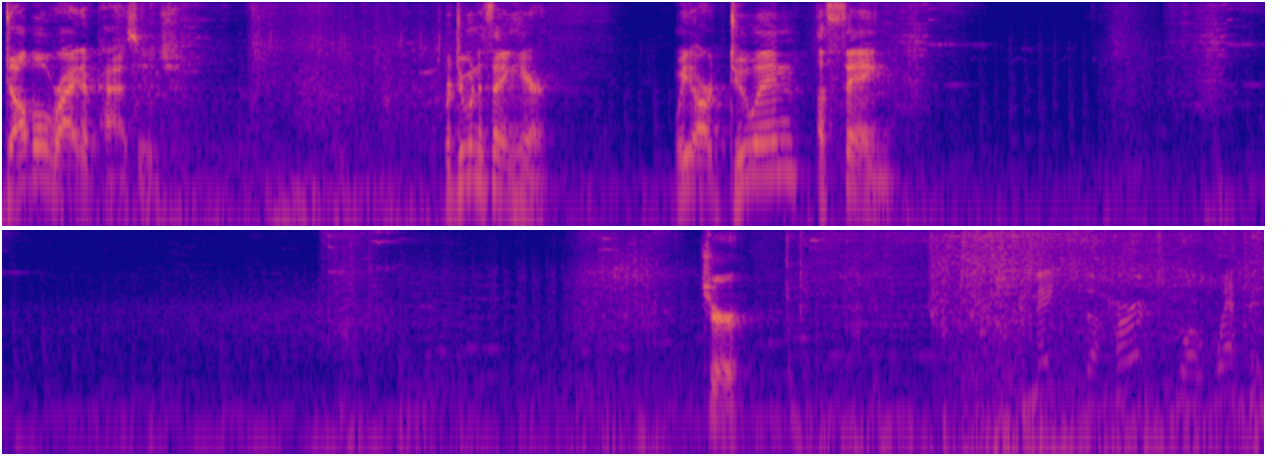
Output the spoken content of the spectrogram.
Double rite of passage. We're doing a thing here. We are doing a thing. Sure. make the hurt your weapon.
